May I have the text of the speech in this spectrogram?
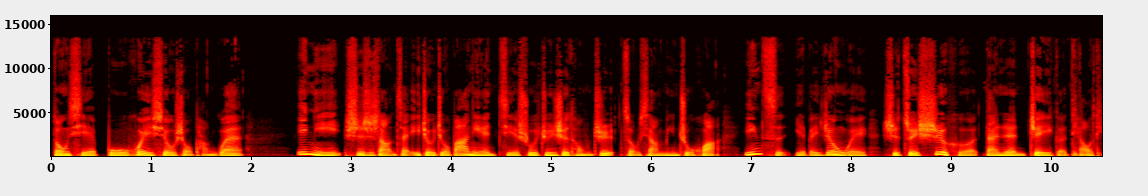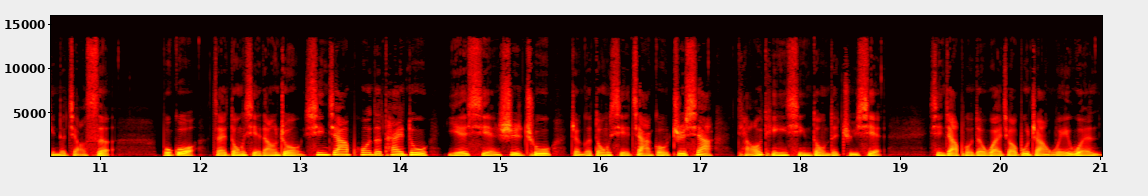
东协不会袖手旁观。印尼事实上在一九九八年结束军事统治，走向民主化，因此也被认为是最适合担任这一个调停的角色。不过，在东协当中，新加坡的态度也显示出整个东协架构之下调停行动的局限。新加坡的外交部长维文，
